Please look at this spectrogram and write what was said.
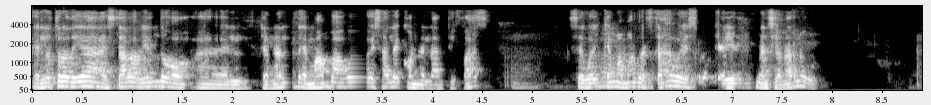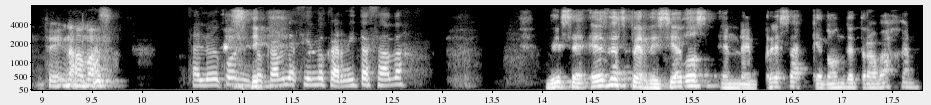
El otro día estaba viendo eh, el canal de Mamba, güey, sale con el antifaz. Ese güey, qué mamado está, güey. Solo quería mencionarlo, güey. Sí, nada más. Salió con Sí. Intocable haciendo carnita asada. Dice, es desperdiciados en la empresa que donde trabajan,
